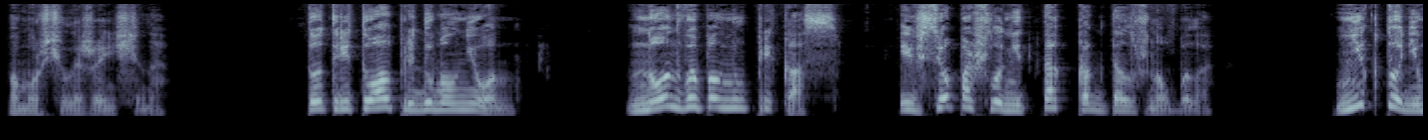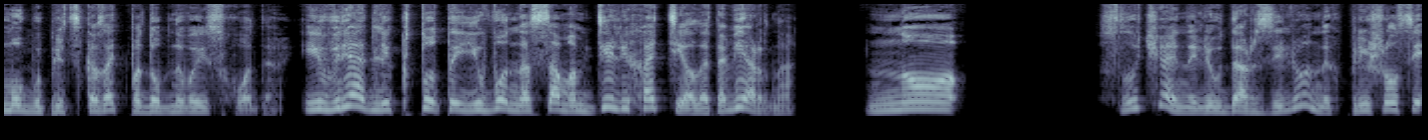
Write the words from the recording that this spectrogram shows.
поморщила женщина. Тот ритуал придумал не он. Но он выполнил приказ, и все пошло не так, как должно было. Никто не мог бы предсказать подобного исхода, и вряд ли кто-то его на самом деле хотел, это верно. Но случайно ли удар зеленых пришелся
